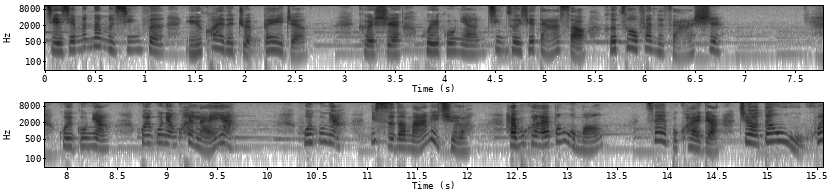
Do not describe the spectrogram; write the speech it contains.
姐姐们那么兴奋、愉快地准备着，可是灰姑娘竟做些打扫和做饭的杂事。灰姑娘，灰姑娘，快来呀！灰姑娘，你死到哪里去了？还不快来帮我忙！再不快点，就要耽误舞会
